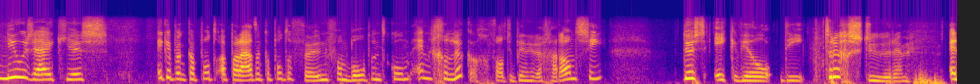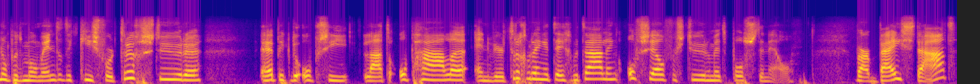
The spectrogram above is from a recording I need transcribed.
nieuwe zeikjes. Ik heb een kapot apparaat, een kapotte föhn van bol.com. En gelukkig valt die binnen de garantie. Dus ik wil die terugsturen. En op het moment dat ik kies voor terugsturen, heb ik de optie laten ophalen en weer terugbrengen tegen betaling of zelf versturen met PostNL. Waarbij staat,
